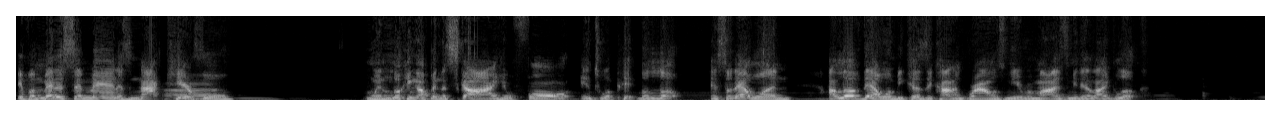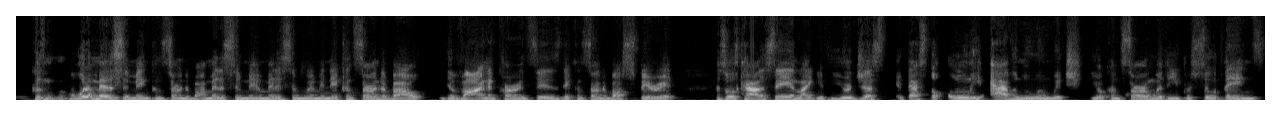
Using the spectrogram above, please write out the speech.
"If a medicine man is not ah. careful." Uh. When looking up in the sky, he'll fall into a pit below. And so that one, I love that one because it kind of grounds me. It reminds me that, like, look, because what are medicine men concerned about? Medicine men, medicine women, they're concerned about divine occurrences, they're concerned about spirit. And so it's kind of saying, like, if you're just, if that's the only avenue in which you're concerned with and you pursue things,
